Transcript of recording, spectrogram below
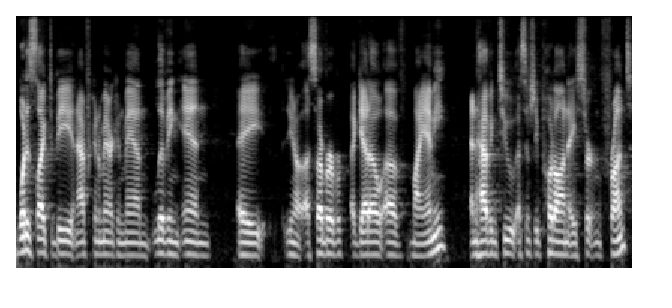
what it's like to be an African American man living in a you know a suburb, a ghetto of Miami, and having to essentially put on a certain front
